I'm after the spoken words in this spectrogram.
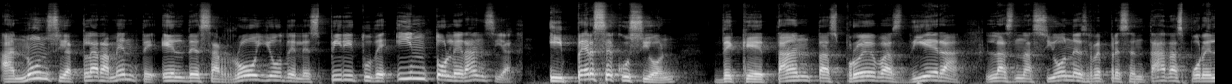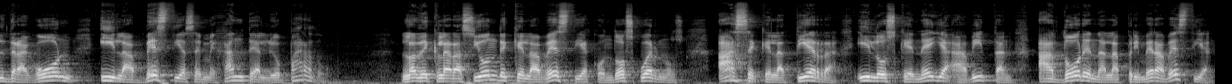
anuncia claramente el desarrollo del espíritu de intolerancia y persecución de que tantas pruebas diera las naciones representadas por el dragón y la bestia semejante al leopardo. La declaración de que la bestia con dos cuernos hace que la tierra y los que en ella habitan adoren a la primera bestia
